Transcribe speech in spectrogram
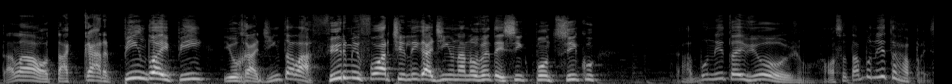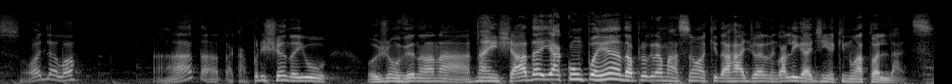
Tá lá, ó, tá carpindo aipim e o radinho tá lá, firme e forte, ligadinho na 95.5. Tá bonito aí, viu, João? Roça tá bonita, rapaz. Olha lá. Ah, tá, tá caprichando aí o, o João Viana lá na, na enxada e acompanhando a programação aqui da Rádio Araranguá, ligadinho aqui no Atualidades.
